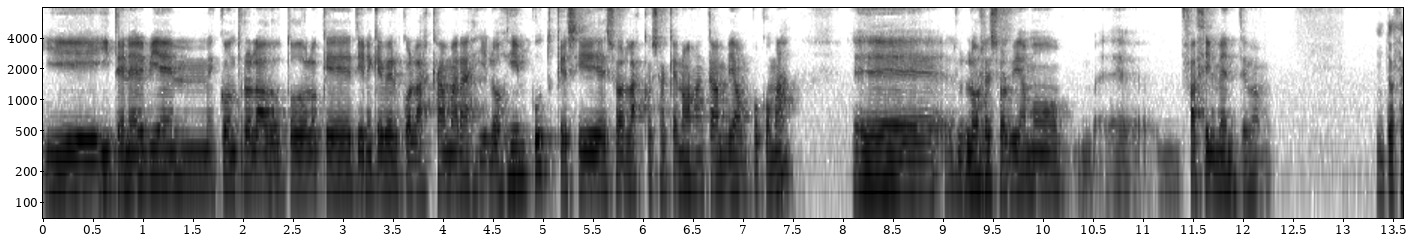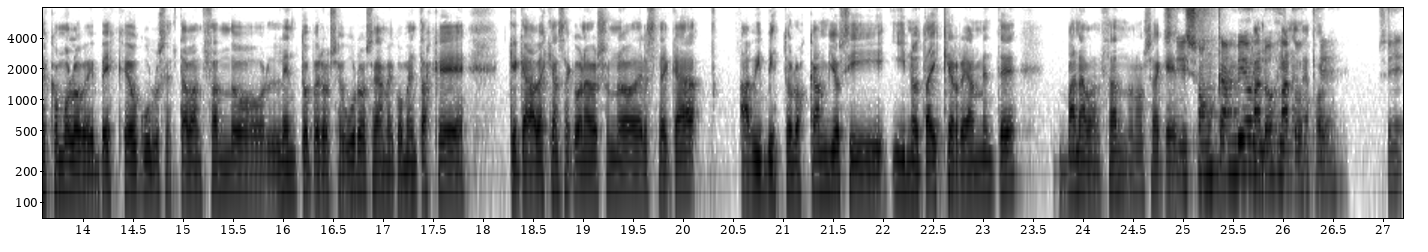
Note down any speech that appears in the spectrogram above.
y, tener bien controlado todo lo que tiene que ver con las cámaras y los inputs, que sí son las cosas que nos han cambiado un poco más, eh, los resolvíamos eh, fácilmente, vamos. Entonces, ¿cómo lo veis? ¿Veis que Oculus está avanzando lento pero seguro? O sea, me comentas que, cada vez que han sacado una versión nueva del SDK habéis visto los cambios y, notáis que realmente van avanzando, ¿no? O sea que... Sí, son cambios lógicos. sí,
